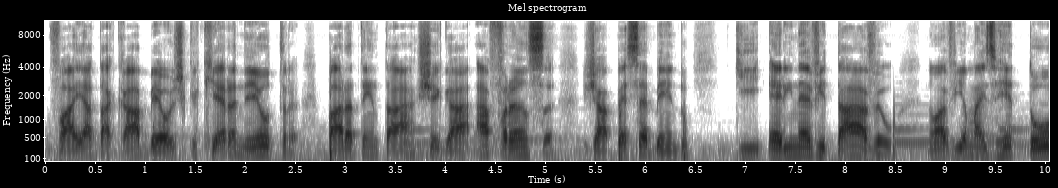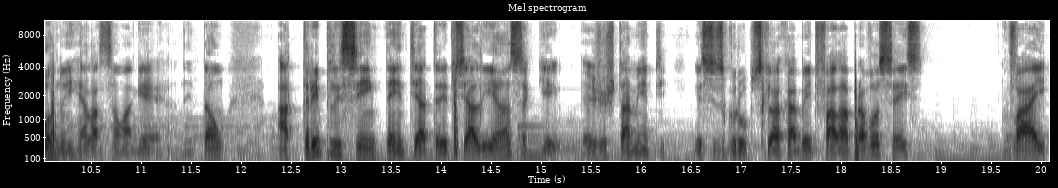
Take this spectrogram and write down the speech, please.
vai atacar a Bélgica, que era neutra, para tentar chegar à França, já percebendo que era inevitável, não havia mais retorno em relação à guerra. Então, a Tríplice Entente e a Tríplice Aliança, que é justamente esses grupos que eu acabei de falar para vocês, vai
